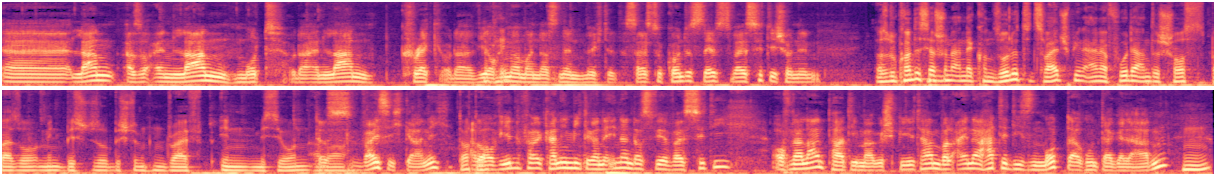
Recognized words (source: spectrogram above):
äh, LAN, also ein LAN-Mod oder ein LAN-Crack oder wie auch Okay. immer man das nennen möchte. Das heißt, du konntest selbst Vice City schon im. Also du konntest ja schon an der Konsole zu zweit spielen, einer fuhr, der andere schoss bei so, so bestimmten Drive-In-Missionen. Das weiß ich gar nicht. Doch, aber doch. auf jeden Fall kann ich mich daran erinnern, dass wir Vice City auf einer LAN-Party mal gespielt haben, weil einer hatte diesen Mod da runtergeladen. Mhm.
